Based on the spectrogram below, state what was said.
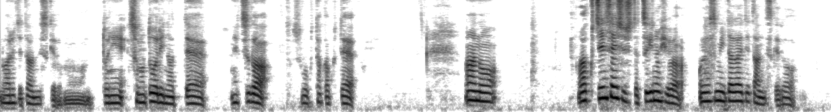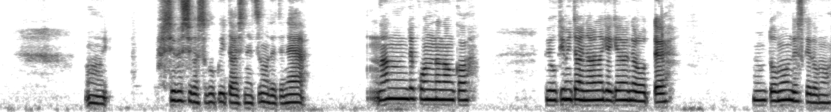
言われてたんですけども、本当にその通りになって、熱がすごく高くて、あの、ワクチン接種した次の日はお休みいただいてたんですけど、うん、節々がすごく痛いし、熱も出てね、なんでこんななんか、病気みたいにならなきゃいけないんだろうって、ほんと思うんですけども。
